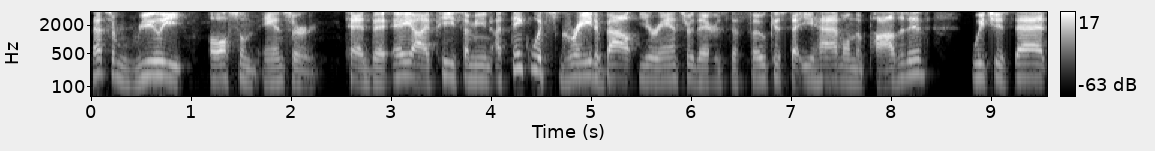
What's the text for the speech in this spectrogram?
That's a really awesome answer ted. The ai piece i mean i think what's great about your answer there is the focus that you have on the positive which is that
